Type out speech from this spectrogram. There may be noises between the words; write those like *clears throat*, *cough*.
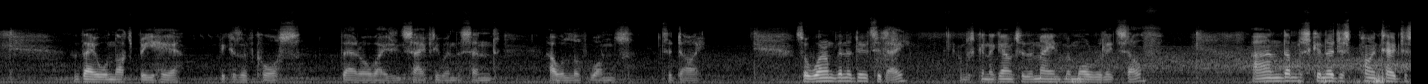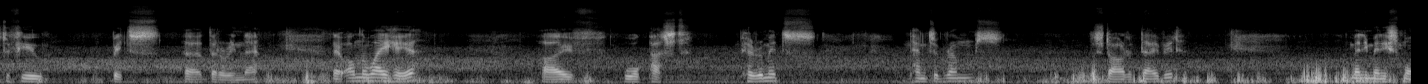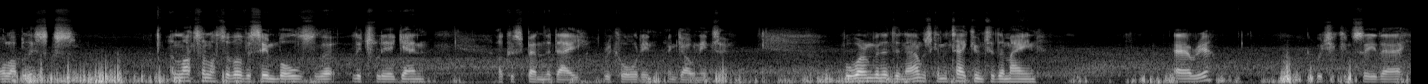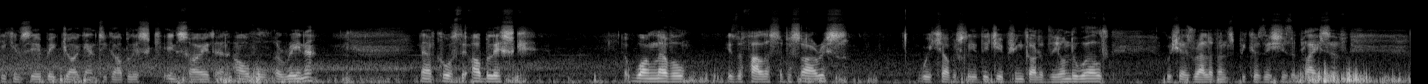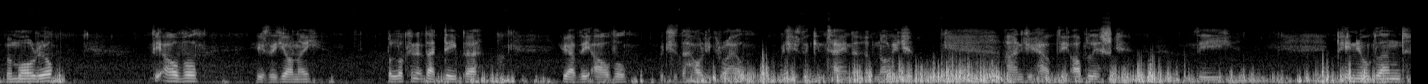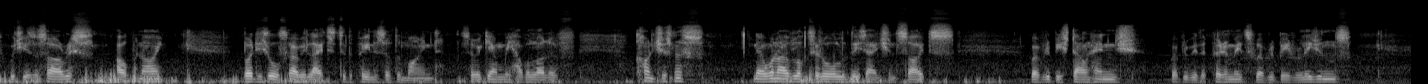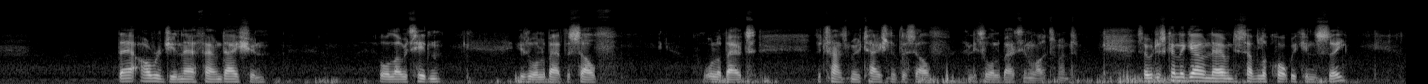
They will not be here because of course they're always in safety when they send our loved ones to die. So what I'm going to do today, I'm just going to go into the main memorial itself and I'm just going to just point out just a few bits uh, that are in there. Now on the way here I've walked past pyramids, pentagrams, the Star of David, many many small obelisks and lots and lots of other symbols that literally again I could spend the day recording and going into. But what I'm going to do now, just going to take you into the main area which you can see there you can see a big gigantic obelisk inside an oval arena. Now of course the obelisk at one level is the phallus of Osiris which obviously the Egyptian god of the underworld which has relevance because this is a place of memorial. The oval is the yoni but looking at that deeper you have the oval which is the holy grail which is the container of knowledge. And you have the obelisk the pineal gland, which is Osiris, open eye, but it also relates to the penis of the mind. So again, we have a lot of consciousness. Now, when I've looked at all of these ancient sites, whether it be Stonehenge, whether it be the pyramids, whether it be religions, their origin, their foundation, although it's hidden, is all about the self, all about the transmutation of the self, and it's all about enlightenment. So we're just going to go now and just have a look what we can see.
